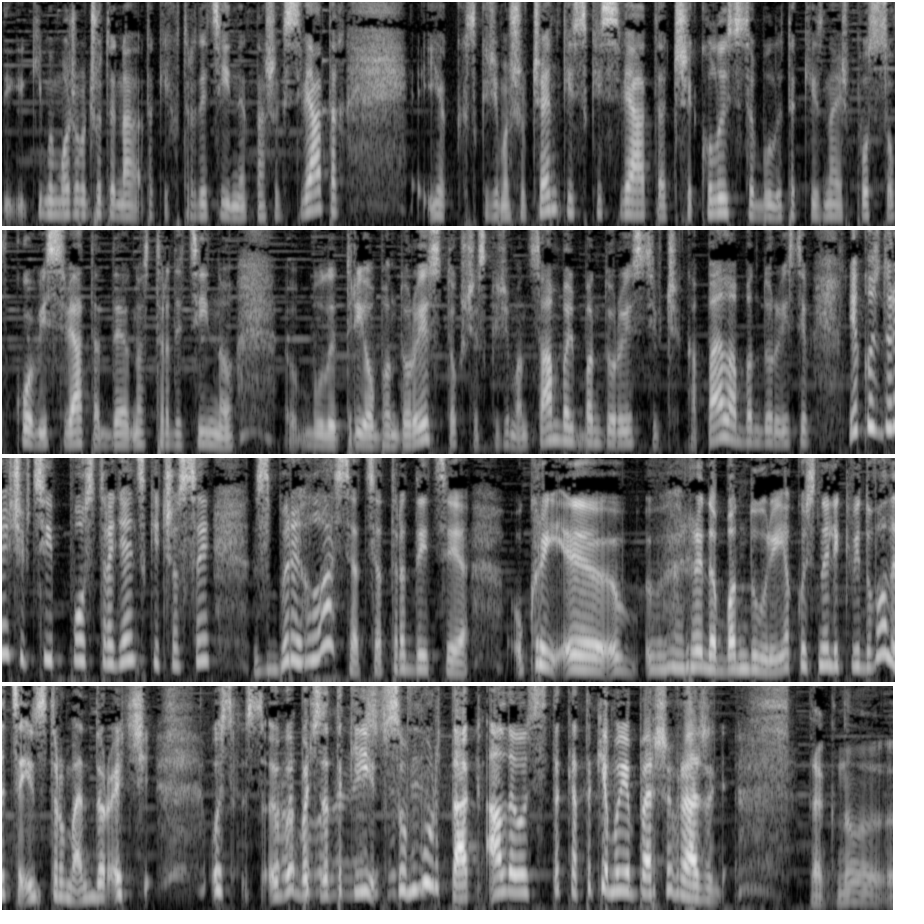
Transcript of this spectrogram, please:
який ми можемо чути на таких традиційних наших святах, як, скажімо, Шевченківські свята, чи колись це були такі, знаєш, постсовкові свята, де у нас традиційно були тріо бандуристок, чи, скажімо, ансамбль бандуристів, чи капела бандуристів? Якось, до речі, в ці пострадянські часи збереглася ця традиція е, гри на бандурі, якось не ліквідували цей інструмент до речі. Ось вибач за такий сумбур, так, але ось таке таке моє перше враження. Так, ну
